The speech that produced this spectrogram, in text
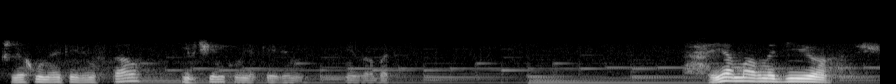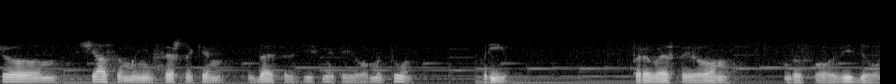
шляху, на який він став, і вчинку, який він зміг зробити. Я мав надію, що з часом мені все ж таки вдасться здійснити його мету, мрію, перевести його до свого відділу.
